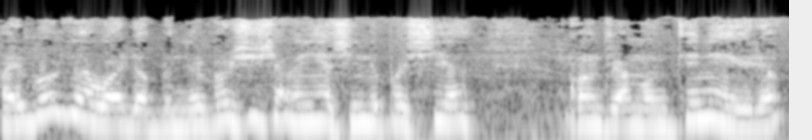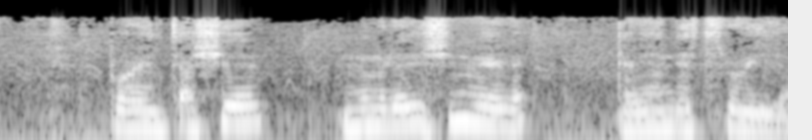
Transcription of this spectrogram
al Borda o al Open Door, porque yo ya venía haciendo poesías contra Montenegro por el taller número 19 que habían destruido.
